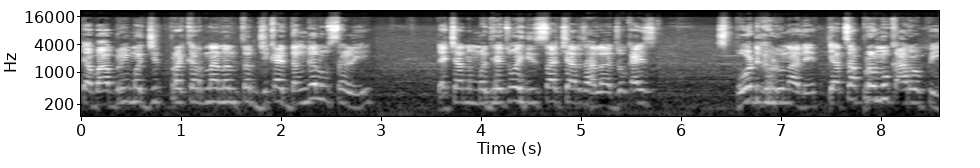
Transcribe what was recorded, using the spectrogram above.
त्या बाबरी मस्जिद प्रकरणानंतर जी काय दंगल उसळली त्याच्यामध्ये जो हिंसाचार झाला जो काही स्फोट घडून आले त्याचा प्रमुख आरोपी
